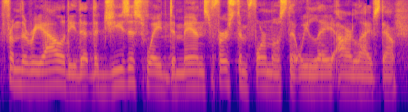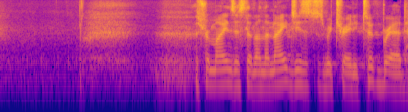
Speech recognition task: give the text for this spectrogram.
from the reality that the Jesus way demands first and foremost that we lay our lives down. This reminds us that on the night Jesus was betrayed, he took bread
